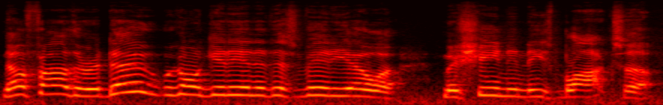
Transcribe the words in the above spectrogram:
no further ado, we're going to get into this video of machining these blocks up.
